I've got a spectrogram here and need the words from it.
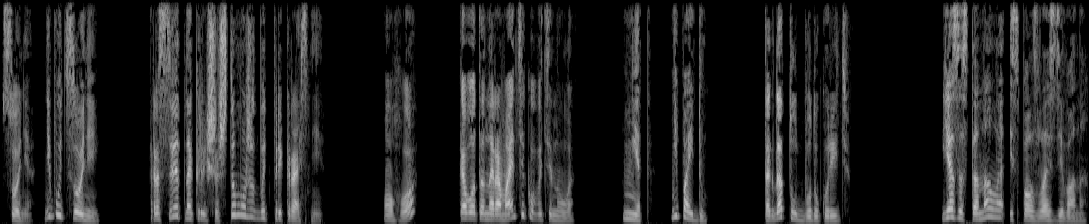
Соня, не будь Соней. Рассвет на крыше, что может быть прекраснее? Ого, кого-то на романтику вытянула? Нет, не пойду. Тогда тут буду курить. Я застонала и сползла с дивана.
